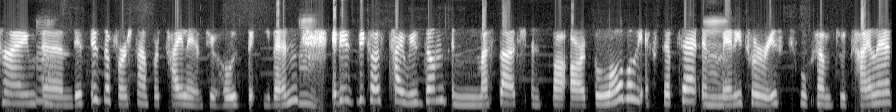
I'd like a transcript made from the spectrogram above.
time, Mm. and this is the first time for Thailand to host the event. Mm. It is because Thai wisdoms and massage and spa are globally accepted, and Mm. many tourists who come to Thailand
